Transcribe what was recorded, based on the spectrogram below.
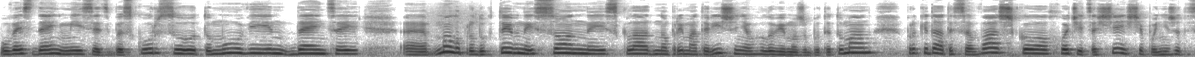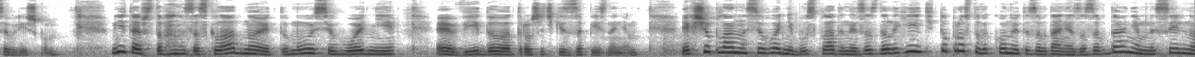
Увесь день місяць без курсу, тому він день цей е, малопродуктивний, сонний, складно приймати рішення. В голові може бути туман, прокидатися важко, хочеться ще і ще поніжитися в ліжку. Мені теж ставалося складно, і тому сьогодні е, відео трошечки з запізненням. Якщо план на сьогодні був складений заздалегідь, то просто виконуйте завдання за завданням, не сильно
